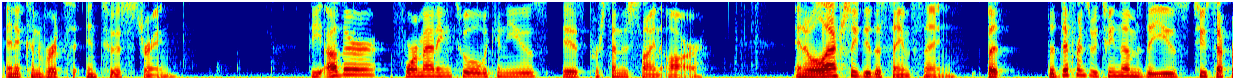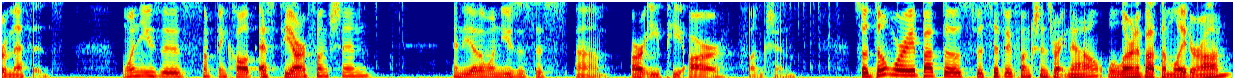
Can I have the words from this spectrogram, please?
and it converts it into a string. The other formatting tool we can use is percentage sign r, and it will actually do the same thing. But the difference between them is they use two separate methods. One uses something called str function, and the other one uses this um, repr function. So don't worry about those specific functions right now. We'll learn about them later on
